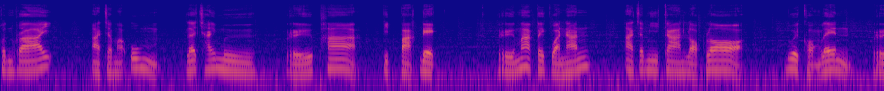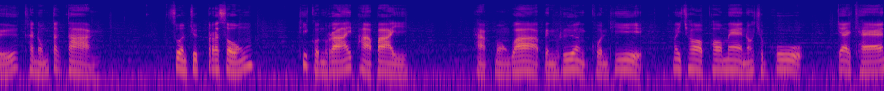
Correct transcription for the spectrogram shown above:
คนร้ายอาจจะมาอุ้มและใช้มือ หรือผ้าปิดปากเด็ก หรือมากไปกว่านั้น อาจจะมีการหลอกล่อ ด้วยของเล่นหรือขนมต่างๆ ส่วนจุดประสงค์ที่คนร้ายพาไป หากมองว่าเป็นเรื่องคนที่ไม่ชอบพ่อแม่น้องชมพู่ แก้แค้น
